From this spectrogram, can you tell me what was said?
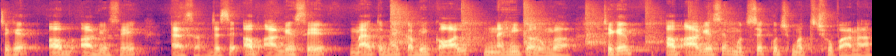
ठीक है? अब आगे से ऐसा, जैसे अब आगे से मैं तुम्हें कभी कॉल नहीं करूँगा, ठीक है? अब आगे से मुझसे कुछ मत छुपाना।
